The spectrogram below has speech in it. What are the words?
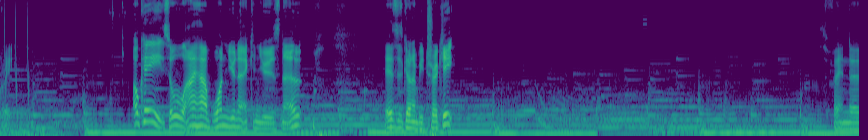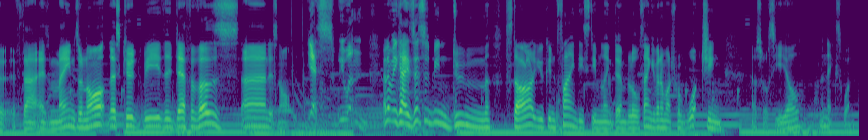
great. Okay, so I have one unit I can use now. This is gonna be tricky. Find out if that is mines or not. This could be the death of us, and it's not. Yes, we win! Anyway, guys, this has been Doom Star. You can find the Steam link down below. Thank you very much for watching. I will see y'all in the next one.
